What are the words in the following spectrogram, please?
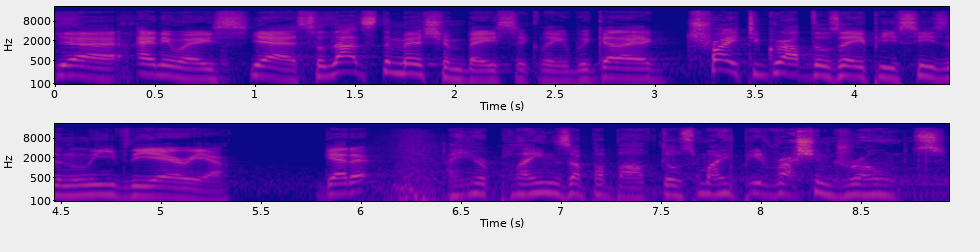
yeah, anyways, yeah, so that's the mission basically. We gotta try to grab those APCs and leave the area. Get it? I hear planes up above. Those might be Russian drones.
